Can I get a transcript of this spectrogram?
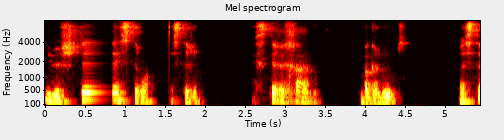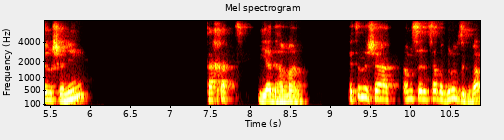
יש שתי הסתרות, הסתרים. הסתר אחד בגלות, והסתר שני תחת יד המן. בעצם זה שהעם ישראל נמצא בגלות זה כבר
